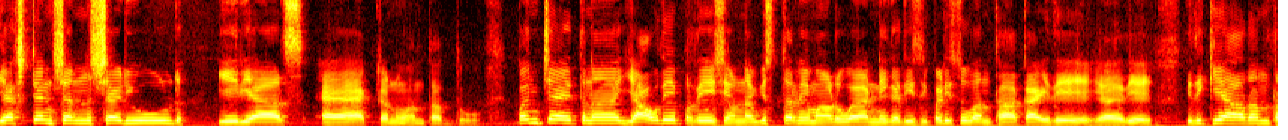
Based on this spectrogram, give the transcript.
ಎಕ್ಸ್ಟೆನ್ಷನ್ ಶೆಡ್ಯೂಲ್ಡ್ ಏರಿಯಾಸ್ ಆ್ಯಕ್ಟ್ ಅನ್ನುವಂಥದ್ದು. ಪಂಚಾಯತ್ನ ಯಾವುದೇ ಪ್ರದೇಶವನ್ನು ವಿಸ್ತರಣೆ ಮಾಡುವ, ನಿಗದಿಪಡಿಸುವಂಥ ಕಾಯ್ದೆ ಇದೆ. ಇದಕ್ಕೆ ಆದಂಥ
